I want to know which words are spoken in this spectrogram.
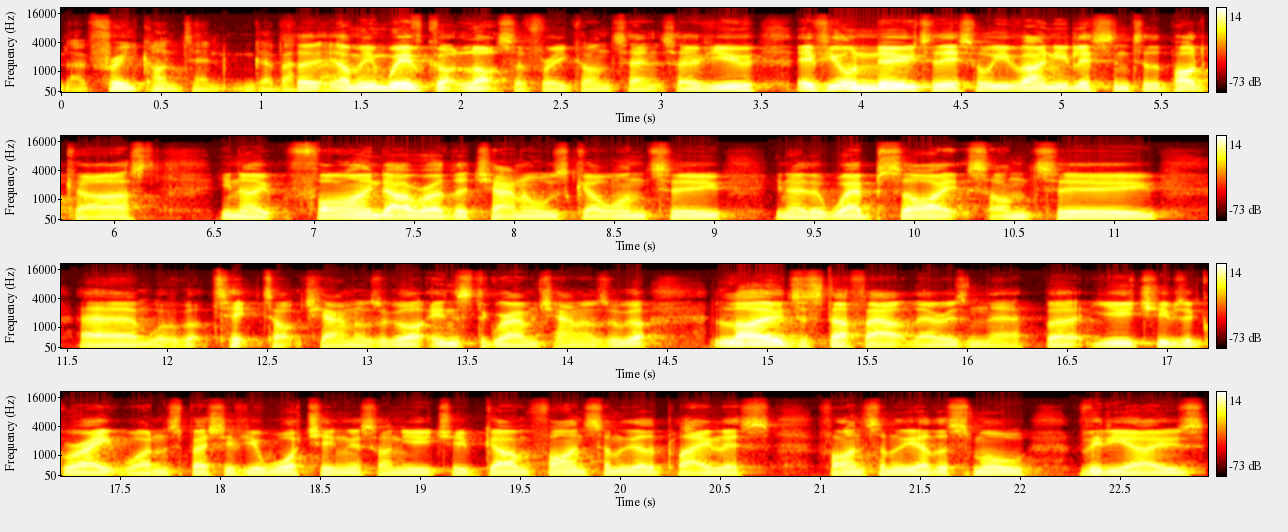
like free content and go back. So, I mean, we've got lots of free content. So if you if you're new to this or you've only listened to the podcast, you know, find our other channels. Go onto you know the websites, onto um, we've got TikTok channels, we've got Instagram channels, we've got loads of stuff out there, isn't there? But YouTube's a great one, especially if you're watching this on YouTube. Go and find some of the other playlists, find some of the other small videos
